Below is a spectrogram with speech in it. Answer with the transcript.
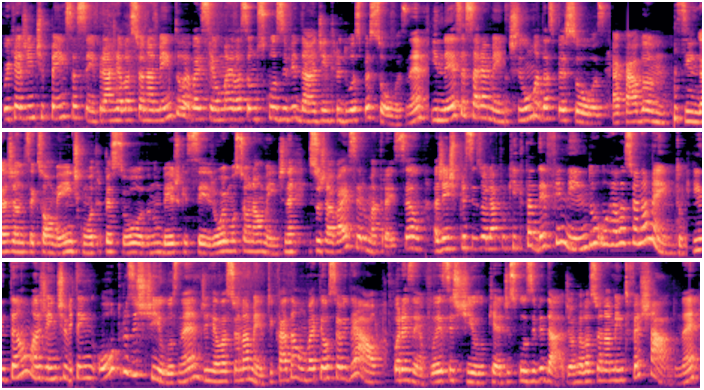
porque a gente pensa sempre, ah, relacionamento vai ser uma relação de exclusividade entre duas pessoas, né? E necessariamente, se uma das pessoas acaba se engajando sexualmente com outra pessoa, dando um beijo que seja, ou emocionalmente, né? Isso já vai ser uma traição. A gente precisa olhar para o que está definindo o relacionamento. Então, a gente tem outros estilos, né, de relacionamento, e cada um vai ter o seu ideal. Por exemplo, esse estilo que é de exclusividade é o relacionamento fechado, né?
